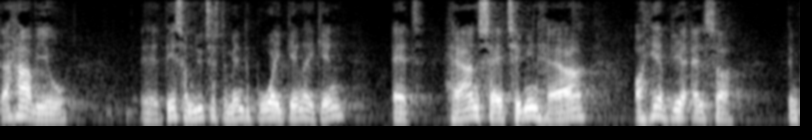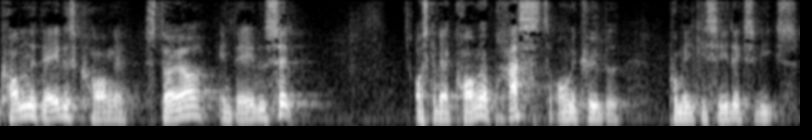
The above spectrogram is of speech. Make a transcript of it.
der har vi jo øh, det, som Nytestamentet bruger igen og igen, at Herren sagde til min herre, og her bliver altså den kommende Davids konge større end David selv, og skal være konge og præst oven i købet på Melchisedeks vis.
